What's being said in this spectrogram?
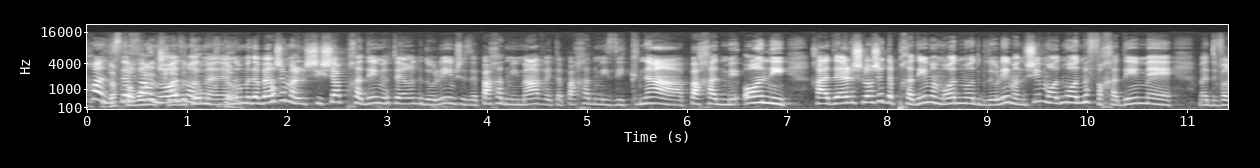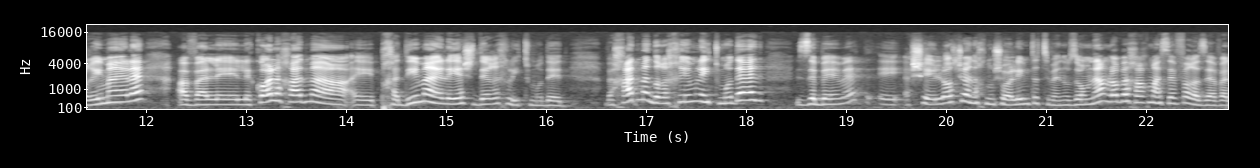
נכון, זה ספר מאוד מאוד מעניין. הוא מדבר שם על שישה פחדים יותר גדולים, שזה פחד ממוות, הפחד מזקנה, הפחד מעוני. אחד, אלה שלושת הפחדים המאוד מאוד גדולים. אנשים מאוד מאוד מפחדים אה, מהדברים האלה, אבל אה, לכל אחד מהפחדים האלה יש דרך להתמודד. ואחת מהדרכים להתמודד זה באמת אה, השאלות שאנחנו שואלים את עצמנו. זה אמנם לא בהכרח מהספר הזה, אבל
